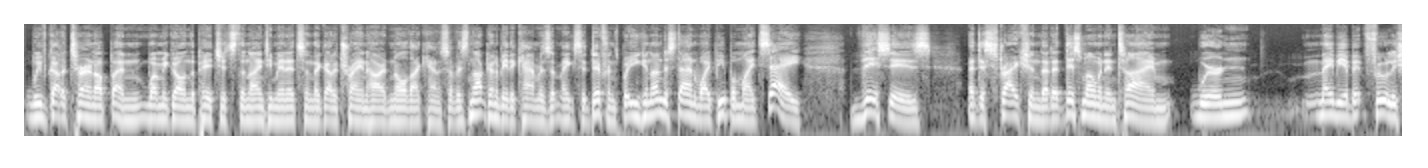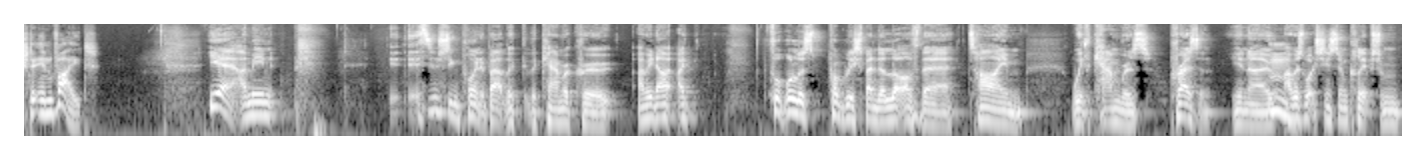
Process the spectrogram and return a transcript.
we've got to turn up, and when we go on the pitch, it's the ninety minutes, and they got to train hard and all that kind of stuff. It's not going to be the cameras that makes a difference, but you can understand why people might say this is a distraction that at this moment in time we're maybe a bit foolish to invite. Yeah, I mean, it's an interesting point about the the camera crew. I mean, I, I footballers probably spend a lot of their time with cameras present. You know, hmm. I was watching some clips from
